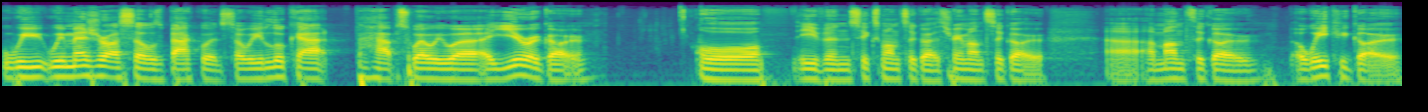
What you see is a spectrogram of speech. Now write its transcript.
we, we measure ourselves backwards. So we look at perhaps where we were a year ago, or even six months ago, three months ago, uh, a month ago, a week ago,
